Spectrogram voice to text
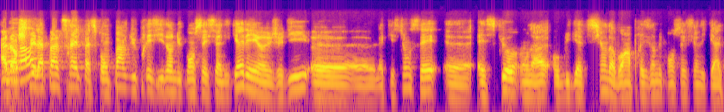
Alors, je fais la passerelle parce qu'on parle du président du conseil syndical et euh, je dis, euh, la question c'est, euh, est-ce qu'on a obligation d'avoir un président du conseil syndical?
